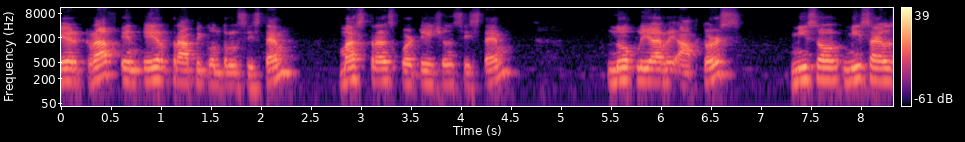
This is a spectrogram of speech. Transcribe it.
aircraft and air traffic control system, mass transportation system, nuclear reactors, missile, missile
